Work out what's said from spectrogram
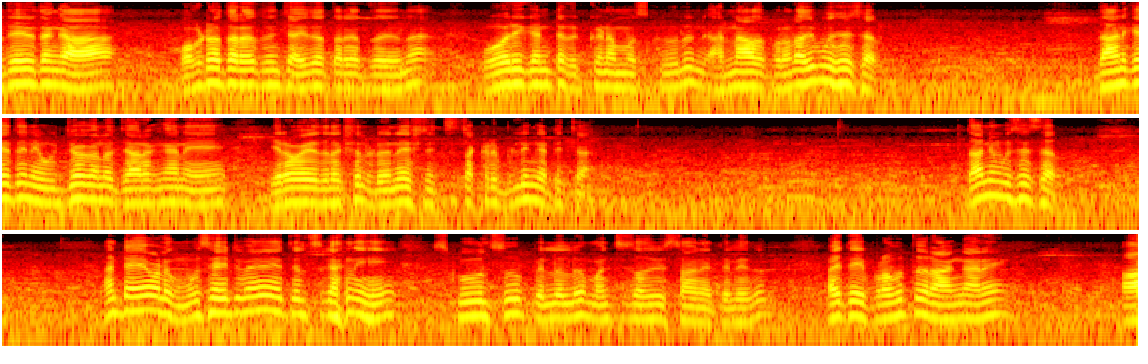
అదేవిధంగా ఒకటో తరగతి నుంచి ఐదో తరగతి చదివిన ఓరిగంట రుక్కిణమ్మ స్కూలు అన్నాదపురంలో అది మూసేశారు. దానికైతే నేను ఉద్యోగంలో జరగగానే ఇరవై ఐదు లక్షలు డొనేషన్ ఇచ్చి చక్కటి బిల్డింగ్ కట్టించా. దాన్ని మూసేశారు. అంటే వాళ్ళకి మూసేయటమే తెలుసు కానీ స్కూల్స్ పిల్లలు మంచి చదివిస్తామనే తెలియదు అయితే ఈ ప్రభుత్వం రాగానే ఆ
